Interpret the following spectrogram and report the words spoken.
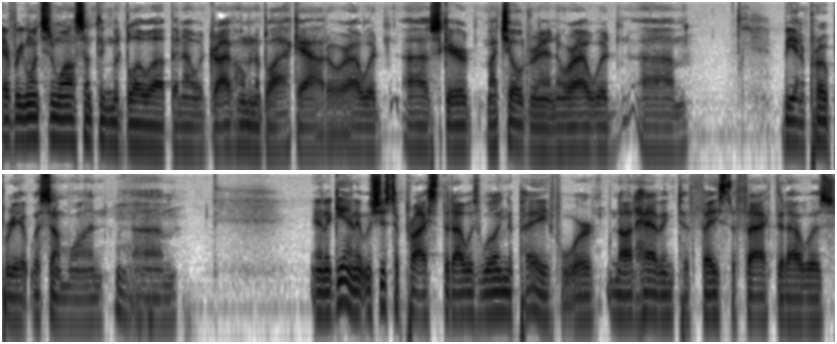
every once in a while something would blow up and I would drive home in a blackout or I would uh, scare my children or I would um, be inappropriate with someone. Um, and again, it was just a price that I was willing to pay for not having to face the fact that I was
